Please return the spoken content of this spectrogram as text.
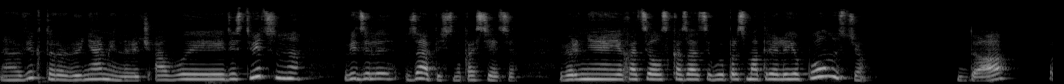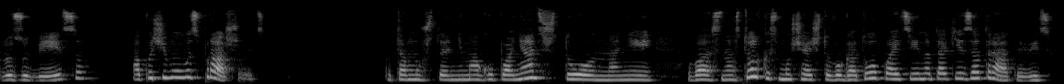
Э, Виктор Вениаминович, а вы действительно видели запись на кассете? Вернее, я хотела сказать, вы просмотрели ее полностью? Да, разумеется. А почему вы спрашиваете? Потому что не могу понять, что на ней вас настолько смущает, что вы готовы пойти на такие затраты, ведь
